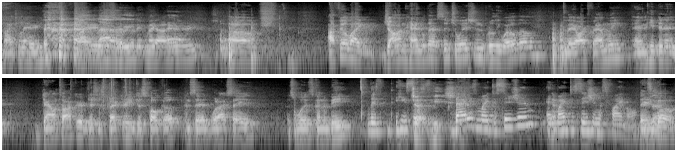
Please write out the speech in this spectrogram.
Mike Larry. Hey, what's up Larry. We out here. Um, I feel like Jon handled that situation really well, though. They are family, and he didn't down talk her, disrespect her. He just spoke up and said, "What I say is what it's going to be." this, he said, Just he, "That is my decision, and Yeah. my decision is final." There Exactly. you go.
